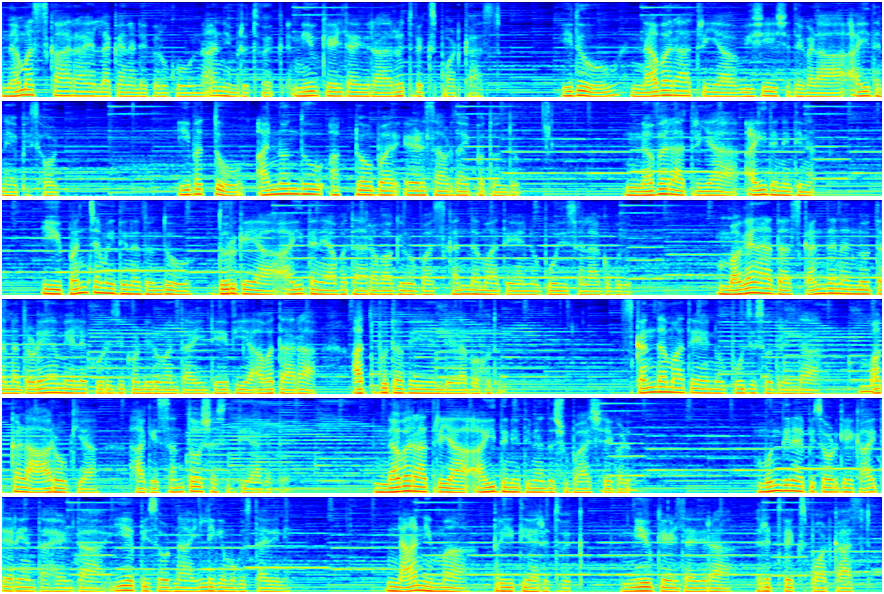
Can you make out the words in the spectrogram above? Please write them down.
ನಮಸ್ಕಾರ ಎಲ್ಲ ಕನ್ನಡಿಗರಿಗೂ, ನಾನು ನಿಮ್ಮ ಋತ್ವಿಕ್. ನೀವು ಕೇಳ್ತಾ ಇದ್ದೀರಾ ಋತ್ವಿಕ್ಸ್ ಪಾಡ್ಕಾಸ್ಟ್. ಇದು ನವರಾತ್ರಿಯ ವಿಶೇಷತೆಗಳ ಐದನೇ ಎಪಿಸೋಡ್. ಇವತ್ತು ಹನ್ನೊಂದು ಅಕ್ಟೋಬರ್ ಎರಡು ಸಾವಿರದ ಇಪ್ಪತ್ತೊಂದು. ನವರಾತ್ರಿಯ ಐದನೇ ದಿನ. ಈ ಪಂಚಮಿ ದಿನದಂದು ದುರ್ಗೆಯ ಐದನೇ ಅವತಾರವಾಗಿರುವ ಸ್ಕಂದಮಾತೆಯನ್ನು ಪೂಜಿಸಲಾಗುವುದು. ಮಗನಾದ ಸ್ಕಂದನನ್ನು ತನ್ನ ತೊಡೆಯ ಮೇಲೆ ಕೂರಿಸಿಕೊಂಡಿರುವಂಥ ಈ ದೇವಿಯ ಅವತಾರ ಅದ್ಭುತವೇ ಎಂದೇಳಬಹುದು. ಸ್ಕಂದ ಮಾತೆಯನ್ನು ಪೂಜಿಸೋದ್ರಿಂದ ಮಕ್ಕಳ ಆರೋಗ್ಯ ಹಾಗೆ ಸಂತೋಷ ಸಿದ್ಧಿಯಾಗುತ್ತೆ. ನವರಾತ್ರಿಯ ಐದನೇ ದಿನದ ಶುಭಾಶಯಗಳು. ಮುಂದಿನ ಎಪಿಸೋಡ್ಗೆ ಕಾಯ್ತೇರಿ ಅಂತ ಹೇಳ್ತಾ ಈ ಎಪಿಸೋಡ್ನ ಇಲ್ಲಿಗೆ ಮುಗಿಸ್ತಾ ಇದ್ದೀನಿ. ನಾನು ನಿಮ್ಮ ಪ್ರೀತಿಯ ಋತ್ವಿಕ್. ನೀವು ಕೇಳ್ತಾ ಇದ್ದೀರಾ ಋತ್ವಿಕ್ಸ್ ಪಾಡ್ಕಾಸ್ಟ್.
